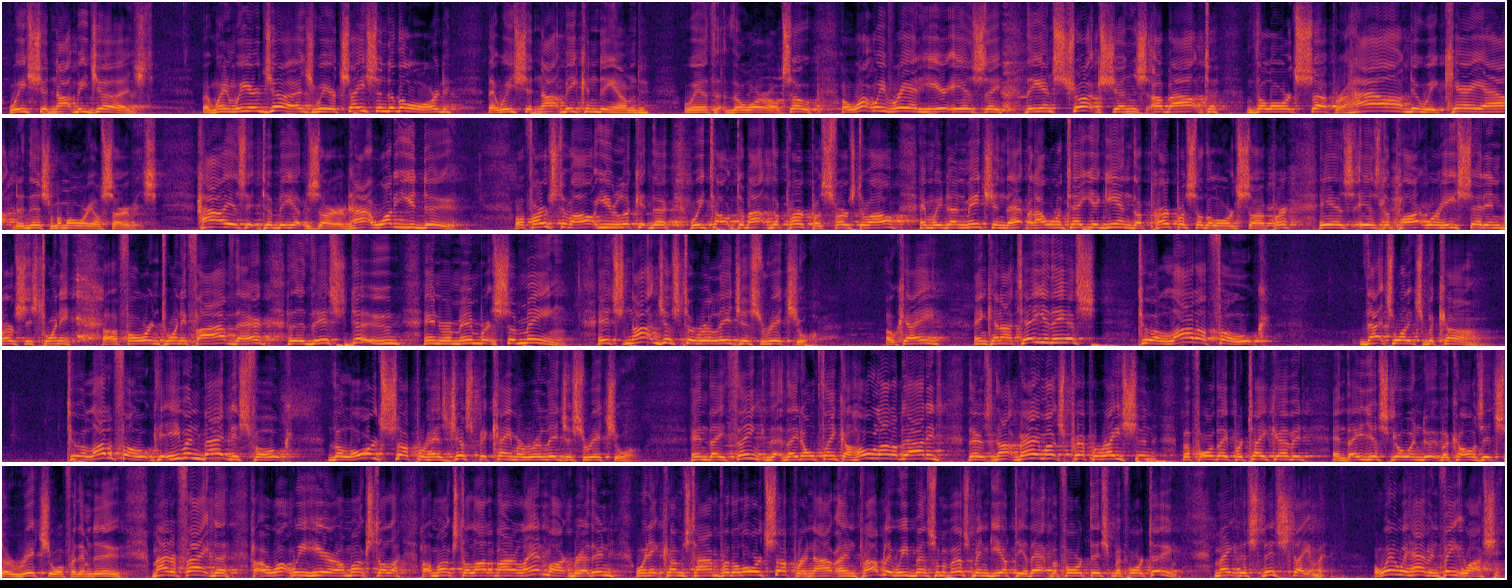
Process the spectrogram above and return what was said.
we should not be judged. But when we are judged, we are chastened to the Lord, that we should not be condemned with the world. So, uh, what we've read here is the, the instructions about the Lord's Supper. How do we carry out this memorial service? How is it to be observed? How, what do you do? Well, first of all, you look at the, we talked about the purpose, first of all, and we done mentioned that, but I want to tell you again, the purpose of the Lord's Supper is, is the part where he said in verses 24 uh, and 25 there, this do in remembrance of me. It's not just a religious ritual, okay? And can I tell you this? To a lot of folk, that's what it's become. To a lot of folk, even Baptist folk, the Lord's Supper has just become a religious ritual. And they think that they don't think a whole lot about it. There's not very much preparation before they partake of it, and they just go and do it because it's a ritual for them to do. Matter of fact, uh, what we hear amongst a, amongst a lot of our landmark brethren when it comes time for the Lord's Supper, and, I, and probably we've been some of us been guilty of that before this before too. Make this this statement. When are we having feet washing?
